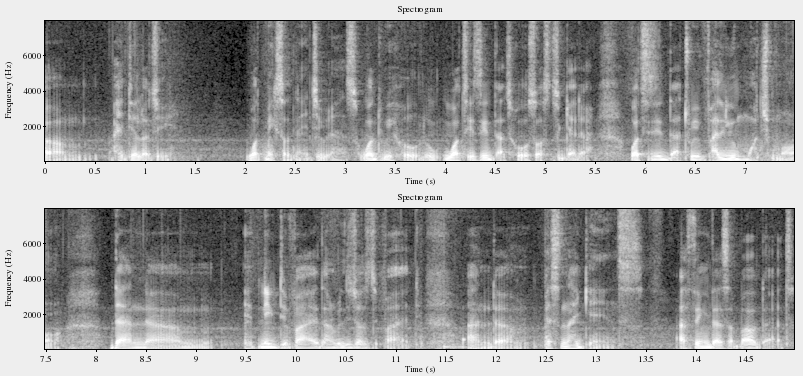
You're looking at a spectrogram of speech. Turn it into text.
um ideology what makes us Nigerians? What do we hold? What is it that holds us together? What is it that we value much more than um, ethnic divide and religious divide and um, personal gains. I think that's about that.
